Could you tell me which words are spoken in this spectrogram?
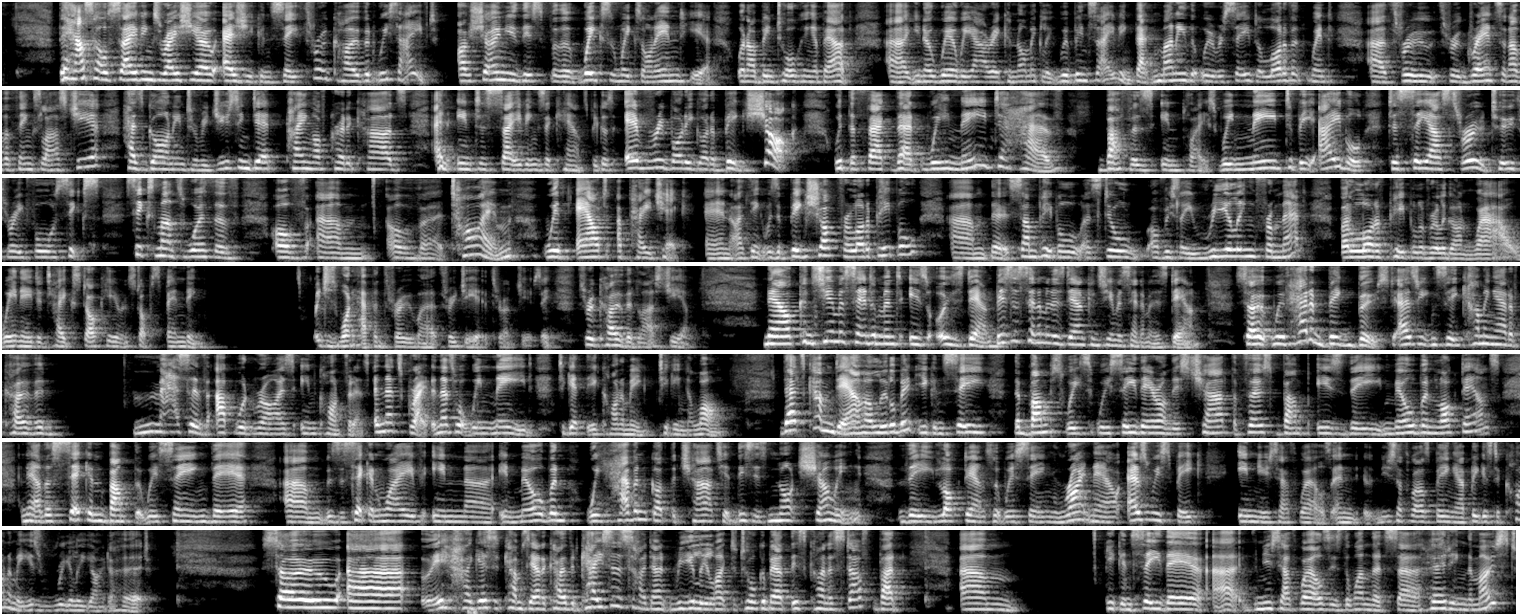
The household savings ratio, as you can see, through COVID, we saved. I've shown you this for the weeks and weeks on end here when I've been talking about, uh, you know, where we are economically. We've been saving that money that we received. A lot of it went uh, through through grants and other things last year. Has gone into reducing debt, paying off credit cards, and into savings accounts because everybody got a big shock with the fact that we need to have buffers in place. We need to be able to see us through two, three, four, six, six months worth of of um, of uh, time without a paycheck. And I think it was a big shock for a lot of people. Um, there, some people are still obviously reeling from that, but a lot of people have really gone, "Wow, we need to take stock here and stop spending." Which is what happened through uh, through, G- through GFC through COVID last year. Now, consumer sentiment is, is down. Business sentiment is down, consumer sentiment is down. So we've had a big boost, as you can see, coming out of COVID, massive upward rise in confidence. And that's great. And that's what we need to get the economy ticking along. That's come down a little bit. You can see the bumps we, we see there on this chart. The first bump is the Melbourne lockdowns. Now, the second bump that we're seeing there um, there's a second wave in uh, in Melbourne. We haven't got the charts yet. This is not showing the lockdowns that we're seeing right now as we speak in New South Wales. And New South Wales being our biggest economy is really going to hurt. So uh, I guess it comes down to COVID cases. I don't really like to talk about this kind of stuff, but um, you can see there, uh, New South Wales is the one that's uh, hurting the most.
